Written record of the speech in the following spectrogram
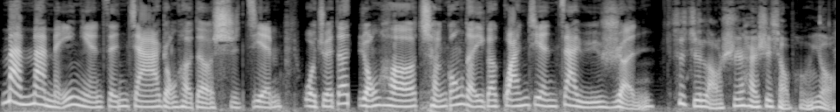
慢慢每一年增加融合的时间。我觉得融合成功的一个关键在于人，是指老师还是小朋友？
